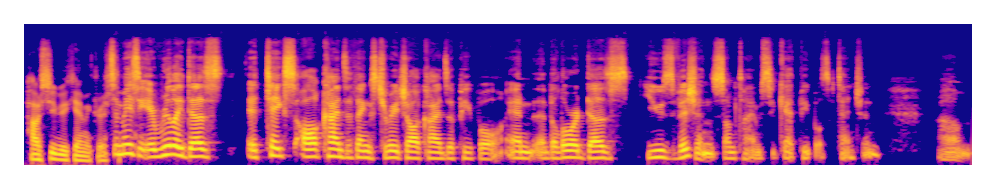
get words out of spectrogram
how she became a Christian. It's amazing. It really does. It takes all kinds of things to reach all kinds of people, and, and the Lord does use visions sometimes to get people's attention. Um,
